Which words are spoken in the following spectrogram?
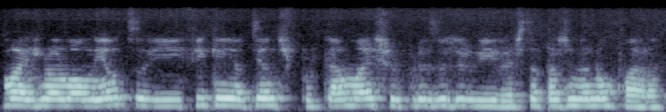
mais normalmente e fiquem atentos porque há mais surpresas a vir. Esta página não para.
